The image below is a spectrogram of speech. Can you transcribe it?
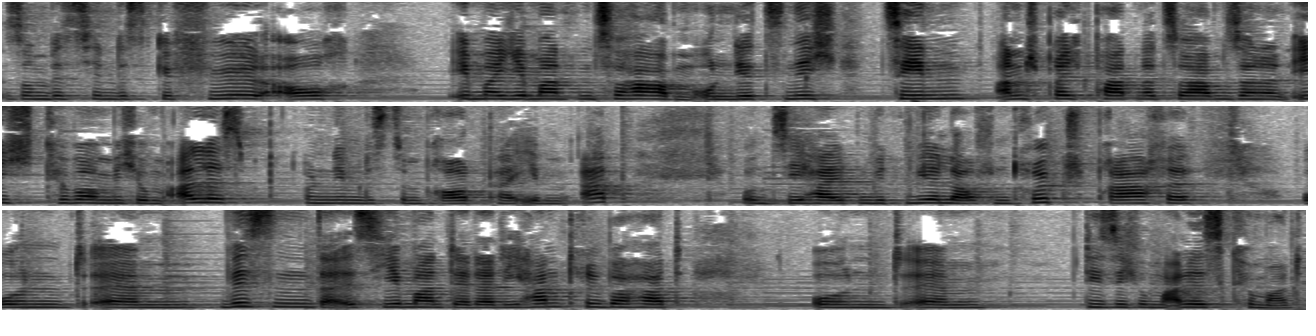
so ein bisschen das Gefühl, auch immer jemanden zu haben und jetzt nicht zehn Ansprechpartner zu haben, sondern ich kümmere mich um alles und nehme das dem Brautpaar eben ab und sie halten mit mir laufend Rücksprache und ähm, wissen, da ist jemand, der da die Hand drüber hat und ähm, die sich um alles kümmert.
